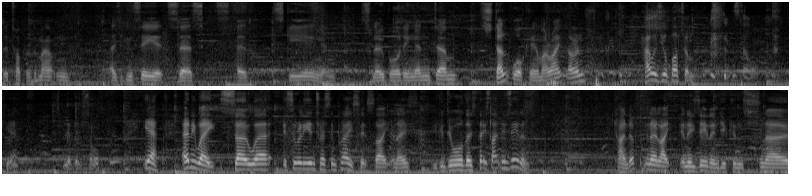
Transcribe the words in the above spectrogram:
the top of the mountain. As you can see, it's uh, s- s- uh, skiing and snowboarding and um, stunt walking. Am I right, Lauren? How is your bottom? bit sore. Yeah. Anyway, so uh, it's a really interesting place. It's like you know, you can do all those things. Like New Zealand, kind of. You know, like in New Zealand, you can snow,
